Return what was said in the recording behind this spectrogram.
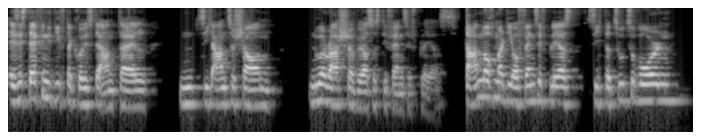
es ist definitiv der größte Anteil, sich anzuschauen, nur Rusher versus Defensive Players. Dann nochmal die Offensive Players sich dazu zu holen,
